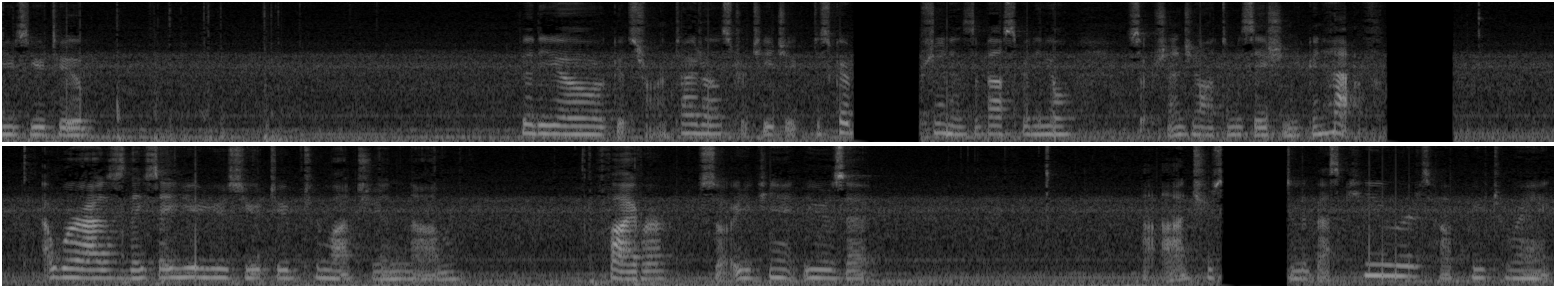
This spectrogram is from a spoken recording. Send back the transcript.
use YouTube. Video, good strong title, strategic description is the best video search engine optimization you can have. Whereas they say you use YouTube too much in um, Fiverr, so you can't use it. Uh, choosing the best keywords help you to rank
